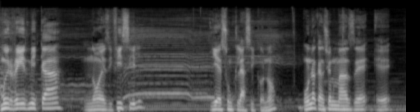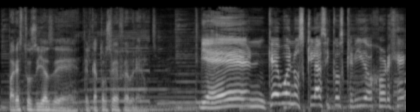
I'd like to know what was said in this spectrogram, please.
Muy rítmica, no es difícil y es un clásico, ¿no? Una canción más de eh, para estos días de- del 14 de febrero. Bien, qué buenos clásicos, querido Jorge.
